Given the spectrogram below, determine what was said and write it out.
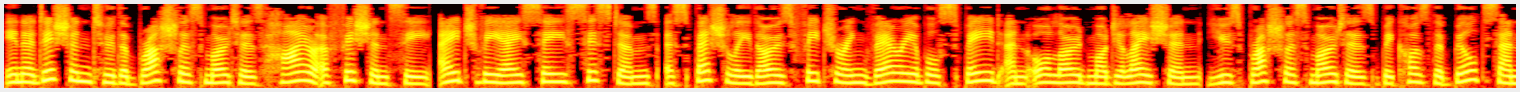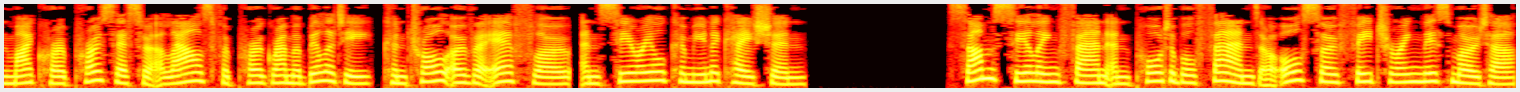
In addition to the brushless motor's higher efficiency, HVAC systems especially those featuring variable speed and or load modulation use brushless motors because the built-in microprocessor allows for programmability, control over airflow, and serial communication. Some ceiling fan and portable fans are also featuring this motor.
